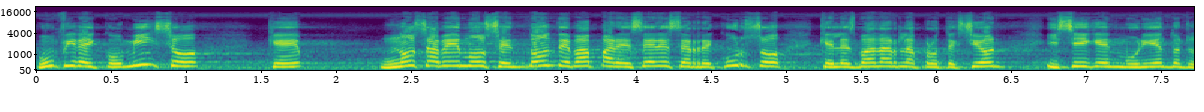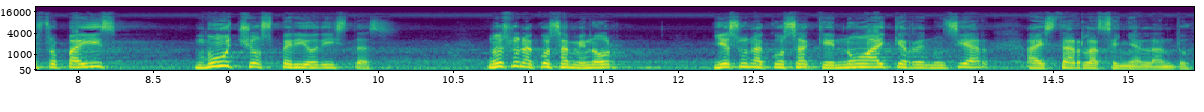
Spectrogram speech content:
un fideicomiso que no sabemos en dónde va a aparecer ese recurso que les va a dar la protección y siguen muriendo en nuestro país muchos periodistas. No es una cosa menor y es una cosa que no hay que renunciar a estarla señalando.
